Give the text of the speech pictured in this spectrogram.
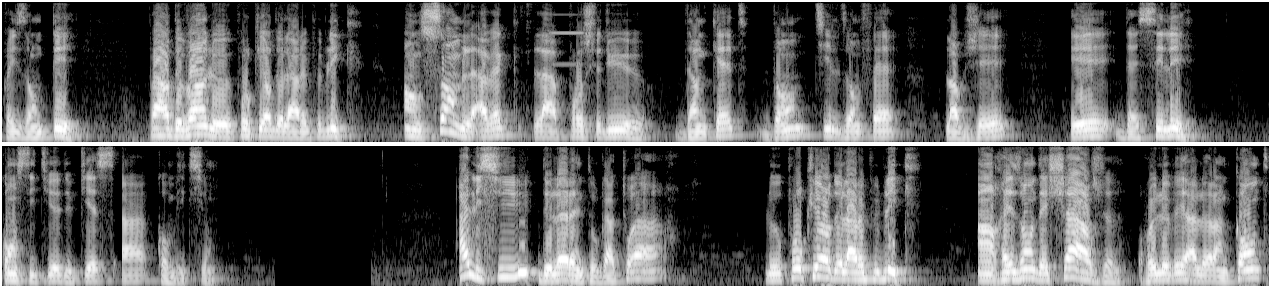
présentés par devant le procureur de la République, ensemble avec la procédure d'enquête dont ils ont fait l'objet et des scellés constitués de pièces à conviction. À l'issue de leur interrogatoire, le procureur de la République, en raison des charges relevées à leur encontre,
